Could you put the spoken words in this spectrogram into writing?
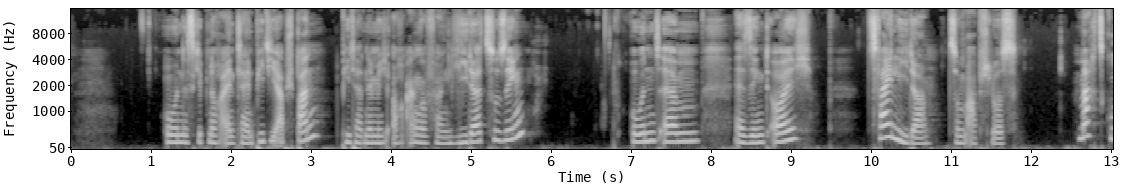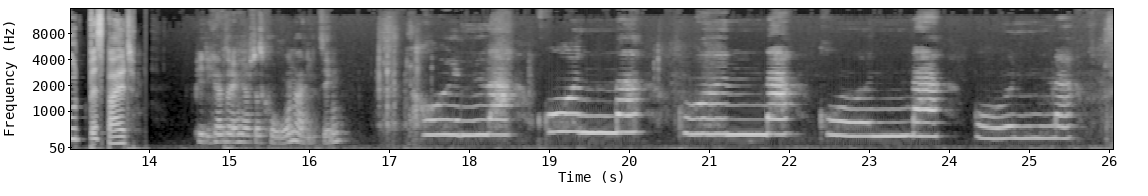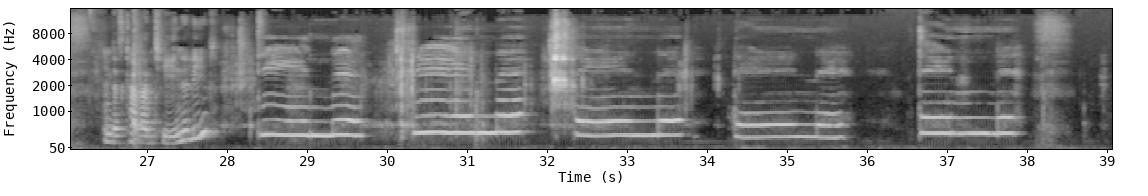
und es gibt noch einen kleinen Piti-Abspann. Pete hat nämlich auch angefangen, Lieder zu singen und ähm, er singt euch zwei Lieder zum Abschluss. Macht's gut, bis bald. Piti, kannst du eigentlich noch das Corona-Lied singen? Corona, Corona, Corona, Corona, Corona. Und das Quarantänelied?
